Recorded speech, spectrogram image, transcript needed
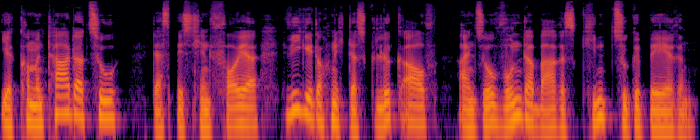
Ihr Kommentar dazu Das bisschen Feuer wiege doch nicht das Glück auf, ein so wunderbares Kind zu gebären.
